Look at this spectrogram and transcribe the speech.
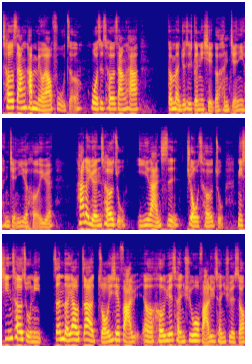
车商他没有要负责，或者是车商他。根本就是跟你写个很简易、很简易的合约，他的原车主依然是旧车主，你新车主你。真的要再走一些法律呃合约程序或法律程序的时候，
